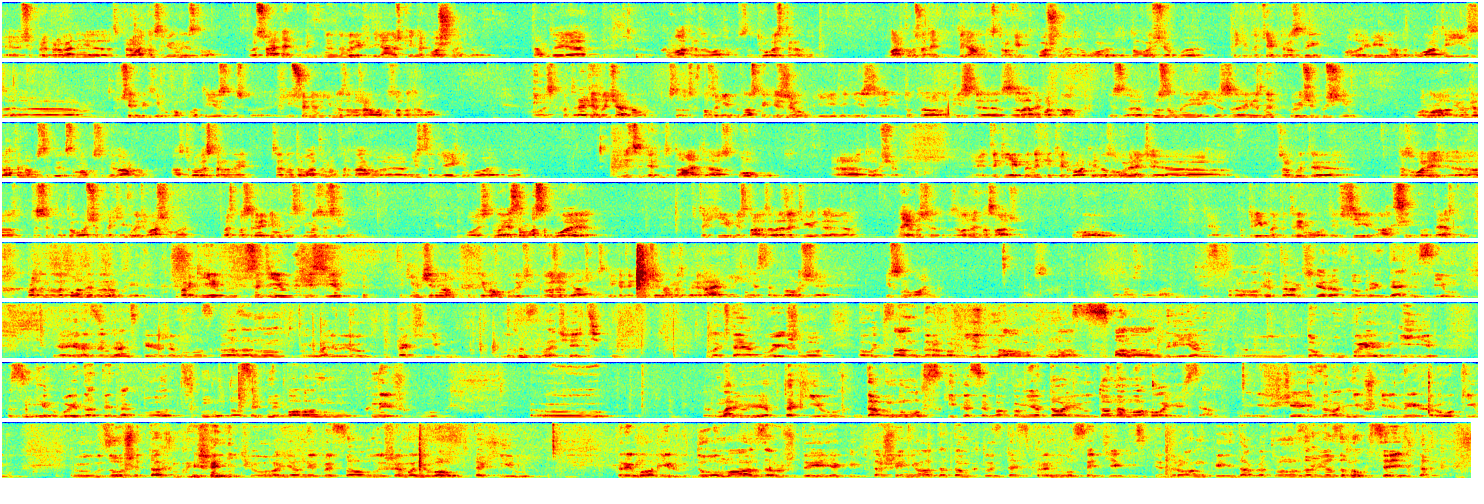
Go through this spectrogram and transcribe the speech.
е, що при проведенні з приватного садівництва лишайте невеликі діляночки некошеної трави, там, де комах розвиватимуться. З другої сторони, варто лишати ділянки з трохи підкошеною травою для того, щоб такі птахи, як дрозди, могли вільно добувати із е, черв'яків, викопувати із низько, і щоб їм не заважала висока трава. Ось, по-третє, звичайно, посадіть, будь ласка, якийсь живоплід, якийсь, тобто якийсь е, зелений паркан із е, бузини, із різних колючих кущів. Воно і виглядатиме собі, саме по собі гарно, а з другої сторони це надаватиме птахам місце для їхнього якби, місце для гнізда, для сховку тощо. І такі якби нехитрі кроки дозволять е, зробити, дозволять е, досягти того, що будуть вашими безпосередніми близькими сусідами. Ось. Ну і само собою птахи в містах залежать від е, наявності зелених насаджень. Тому якби, потрібно підтримувати всі акції протесту проти незаконної вирубки парків, садів, лісів. Таким чином птахи вам будуть дуже вдячні, оскільки таким чином ви зберігаєте їхнє середовище існування. Такі справи. Так, ще раз добрий день усім. Я Ігор Землянський вже було сказано. І малюю птахів. Ну, значить, бачите, як вийшло. Олександр об'єднав нас з паном Андрієм е, докупи і зміг видати таку от, ну, досить непогану книжку. Малюю я птахів давно, скільки себе пам'ятаю, то намагаюся. І ще із ранніх шкільних років в зошитах майже нічого я не писав, лише малював птахів, тримав їх вдома завжди, які пташенята, там хтось десь приносить якісь підранки. І так от воно зав'язалося і так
